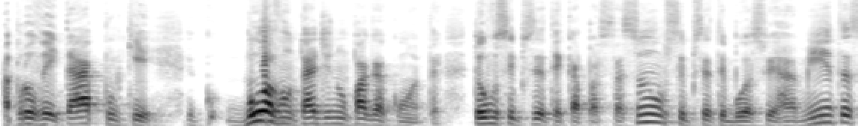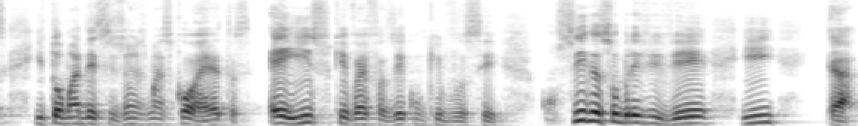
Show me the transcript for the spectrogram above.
aproveitar porque boa vontade não paga conta. Então você precisa ter capacitação, você precisa ter boas ferramentas e tomar decisões mais corretas. É isso que vai fazer com que você consiga sobreviver e é,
